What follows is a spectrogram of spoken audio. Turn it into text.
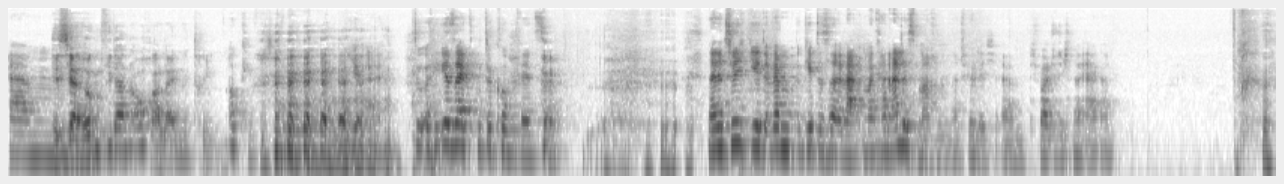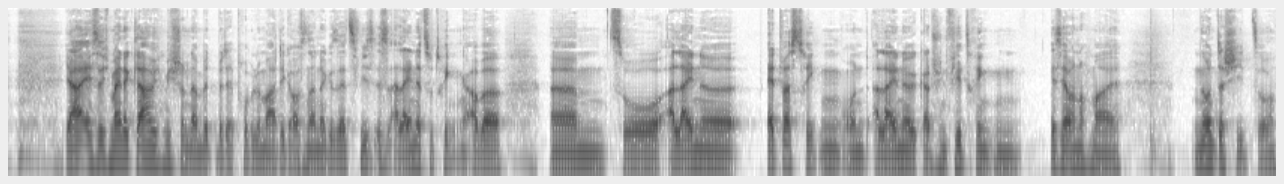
Ähm, ist ja irgendwie dann auch alleine trinken. Okay, ihr, du, ihr seid gute Kumpels. Nein, natürlich geht, wenn, geht es, man kann alles machen, natürlich. Ähm, ich wollte dich nur ärgern. ja, also ich meine, klar habe ich mich schon damit mit der Problematik auseinandergesetzt, wie es ist, alleine zu trinken, aber ähm, so alleine etwas trinken und alleine ganz schön viel trinken ist ja auch nochmal ein Unterschied so.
